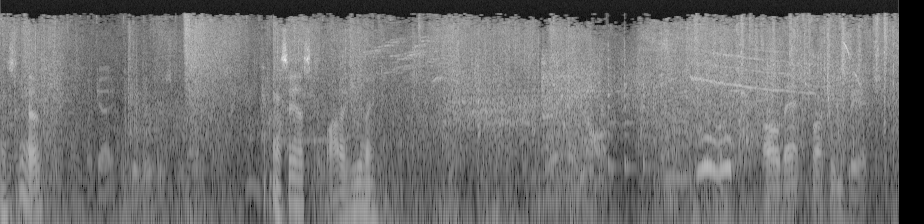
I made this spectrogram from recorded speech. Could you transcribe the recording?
What's that? I'm a guy who delivers groupie. I say that's a lot of healing. Oh, that fucking bitch.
